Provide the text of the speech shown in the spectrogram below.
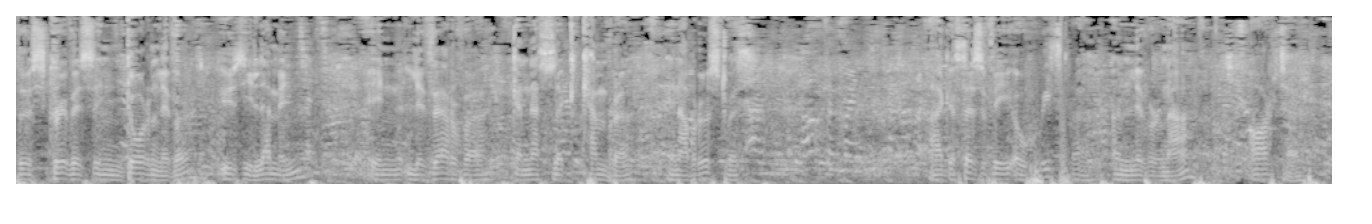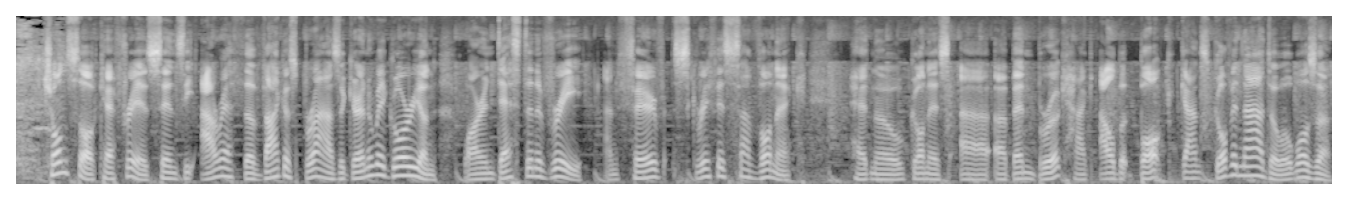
the scribus in Dornliver, Uzi Lemon, in Liverva Ganethlic Cambra in Aberystwyth. Ag y thesafi o Hwythra yn lyfr na, Arta. Chonsaw Kefriz sends the areth the Vagus Braz a Gernowegorion war in Destin of and Ferv Scriffis Savonic. Hedno Gonis uh, uh, Ben Brook hag Albert Bock gans Govinado a waza.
